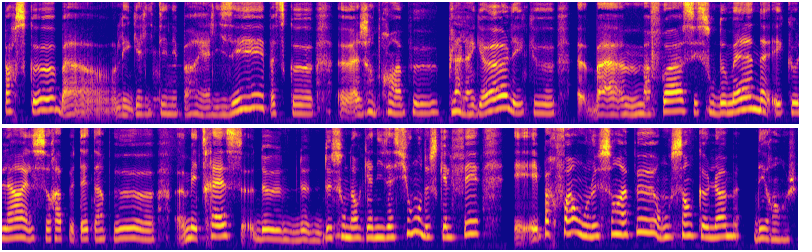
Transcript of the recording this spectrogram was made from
parce que ben, l'égalité n'est pas réalisée, parce que euh, elle s'en prend un peu plein la gueule et que, euh, bah, ma foi, c'est son domaine et que là, elle sera peut-être un peu euh, maîtresse de, de, son organisation, de ce qu'elle fait. Et, parfois, on le sent un peu, on sent que l'homme dérange.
